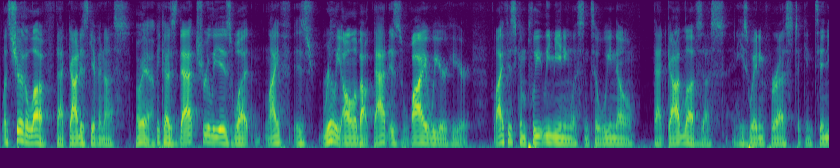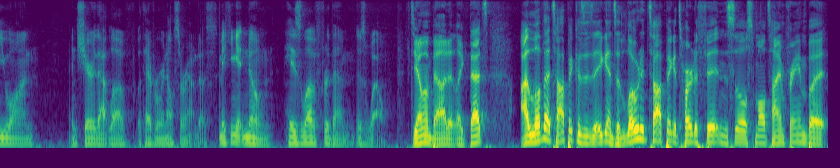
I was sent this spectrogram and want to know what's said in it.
Let's share the love that God has given us. Oh yeah. Because that truly is what life is really all about. That is why we are here. Life is completely meaningless until we know that God loves us and He's waiting for us to continue on and share that love with everyone else around us, making it known His love for them as well. Dude, I'm about it. Like that's I love that topic because it's, again, it's a loaded topic. It's hard to fit in this little small time frame, but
